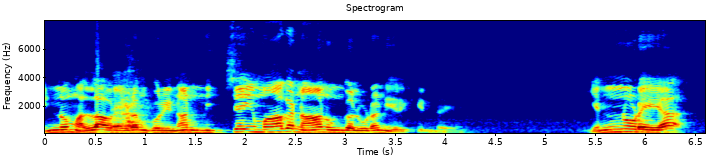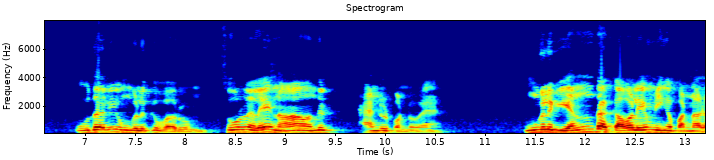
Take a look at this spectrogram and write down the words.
இன்னும் அல்லாஹ் அவர்களிடம் கூறினான் நிச்சயமாக நான் உங்களுடன் இருக்கின்றேன். என்னுடைய உதவி உங்களுக்கு வரும். சூழ்நிலையை நான் வந்து ஹேண்டில் பண்ணுவேன். உங்களுக்கு எந்த கவலையும் நீங்கள் பண்ணாது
